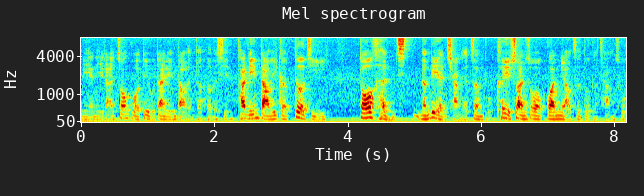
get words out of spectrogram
年以来中国第五代领导人的核心，他领导一个各级都很能力很强的政府，可以算作官僚制度的长处。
